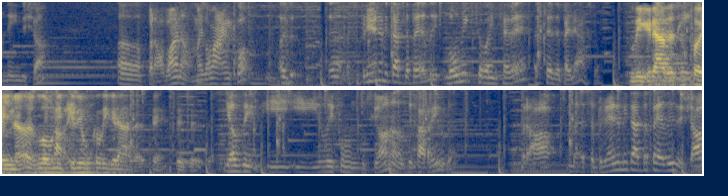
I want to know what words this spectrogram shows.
nen d'això. Uh, però bueno, més o manco. És, eh, la primera meitat de pel·li, l'únic que vam fer bé és fer de pallasso. Li agrada la feina, és l'únic que diu que li agrada. Sí, sí, sí. sí. I, els, hi- i, i li funciona, els hi fa riure. Però la primera meitat de pel·li és això,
